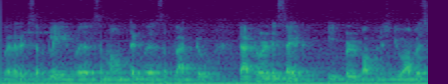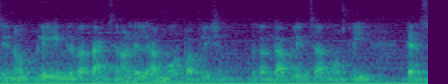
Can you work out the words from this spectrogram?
whether it's a plain whether it's a mountain whether it's a plateau that will decide people population. You obviously know plain river banks and all they'll have more population. The Ganga plains are mostly dense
